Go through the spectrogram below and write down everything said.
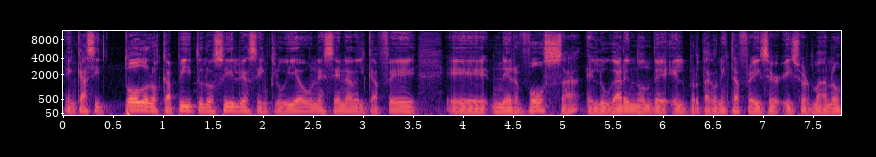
En casi todos los capítulos, Silvia, se incluía una escena del café Nervosa, el lugar en donde el protagonista Fraser y su hermano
